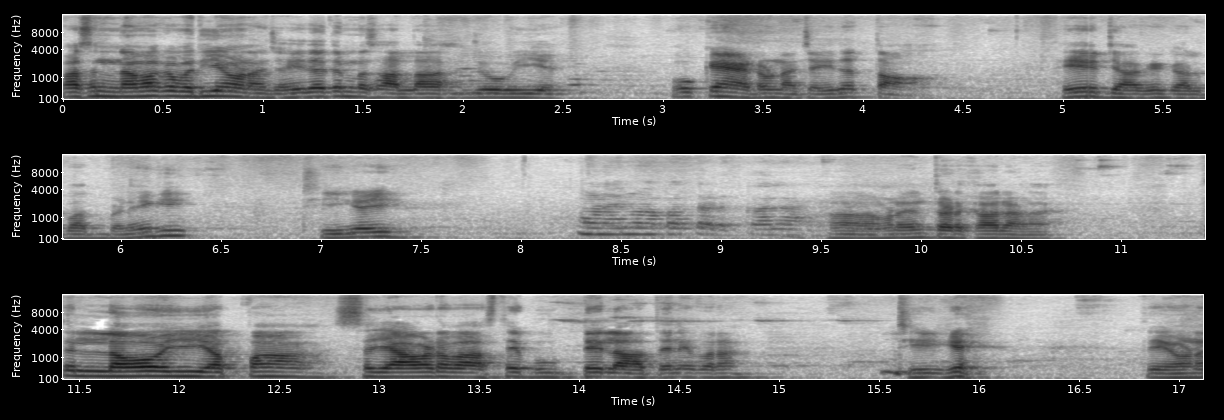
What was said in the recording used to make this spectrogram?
ਬਸ ਨਮਕ ਵਧੀਆ ਹੋਣਾ ਚਾਹੀਦਾ ਤੇ ਮਸਾਲਾ ਜੋ ਵੀ ਹੈ ਉਹ ਘੈਂਟ ਹੋਣਾ ਚਾਹੀਦਾ ਤਾਂ। ਫੇਰ ਜਾ ਕੇ ਗੱਲਬਾਤ ਬਣੇਗੀ। ਠੀਕ ਹੈ ਜੀ? ਹੁਣ ਇਹਨੂੰ ਆਪਾਂ ਤੜਕਾ ਲਾਣਾ ਹਾਂ। ਹੁਣ ਇਹਨੂੰ ਤੜਕਾ ਲਾਣਾ। ਤੇ ਲਓ ਜੀ ਆਪਾਂ ਸਜਾਵਟ ਵਾਸਤੇ ਬੂਟੇ ਲਾਤੇ ਨੇ ਪਰਾਂ। ਠੀਕ ਹੈ? ਤੇ ਹੁਣ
